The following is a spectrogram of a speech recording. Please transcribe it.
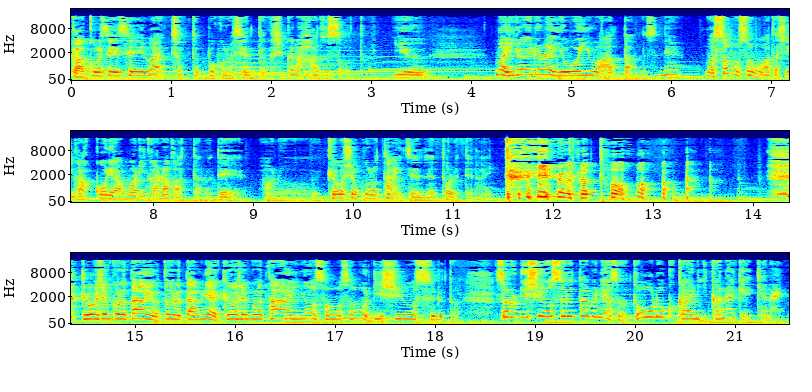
学校の先生はちょっと僕の選択肢から外そうというまあいろいろな要因はあったんですね。まあそもそも私学校にあまり行かなかったので、あの、教職の単位全然取れてないっていうのと教職の単位を取るためには教職の単位をそもそも履修をすると。その履修をするためにはその登録会に行かなきゃいけない。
